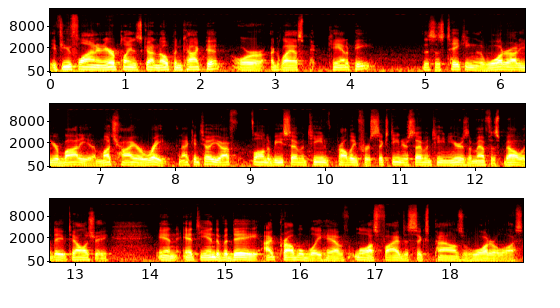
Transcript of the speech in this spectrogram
If you fly in an airplane that's got an open cockpit or a glass canopy, this is taking the water out of your body at a much higher rate. And I can tell you, I've flown a B-17 probably for 16 or 17 years at Memphis Belle with Dave Tallichet. And at the end of a day, I probably have lost five to six pounds of water loss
